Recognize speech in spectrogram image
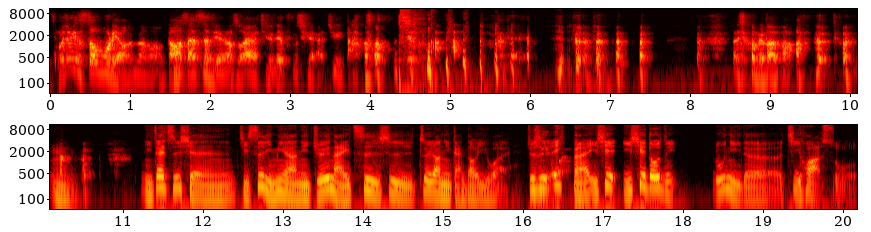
怎么就一直收不了？你知道吗？搞到三四点，然后说哎呀，记得剑浮起来，继续打。我说继续打，那就没办法。嗯。你在之前几次里面啊，你觉得哪一次是最让你感到意外？就是哎、欸，本来一切一切都你如你的计划所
